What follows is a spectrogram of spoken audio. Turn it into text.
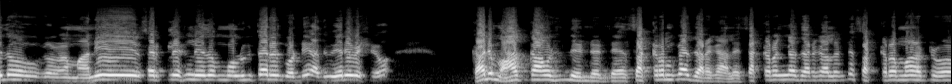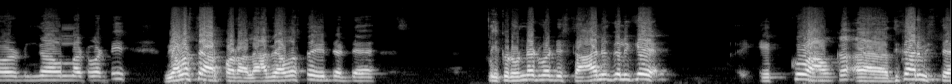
ఏదో మనీ సర్క్యులేషన్ ఏదో మొలుగుతారనుకోండి అది వేరే విషయం. కానీ మాకు కావాల్సింది ఏంటంటే సక్రమంగా జరగాలి. సక్రమంగా జరగాలంటే సక్రమంగా ఉన్నటువంటి వ్యవస్థ ఏర్పడాలి. ఆ వ్యవస్థ ఏంటంటే ఇక్కడ ఉన్నటువంటి స్థానికులకే ఎక్కువ అవకా అధికారం ఇస్తే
